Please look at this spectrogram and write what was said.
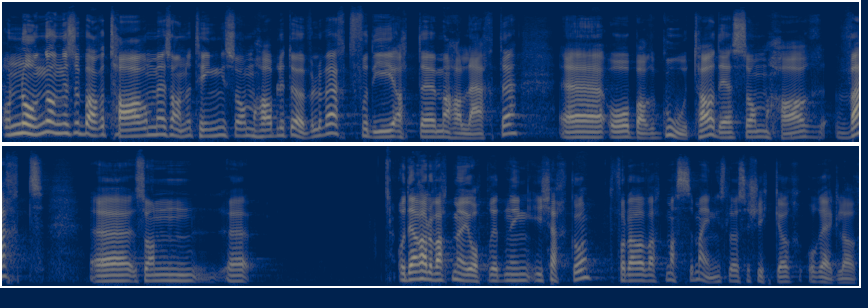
Og Noen ganger så bare tar vi sånne ting som har blitt overlevert fordi at vi har lært det, og bare godtar det som har vært. Sånn og Der har det vært mye opprydning i kirka, for det har vært masse meningsløse skikker og regler.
